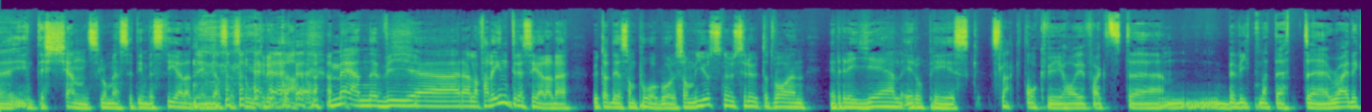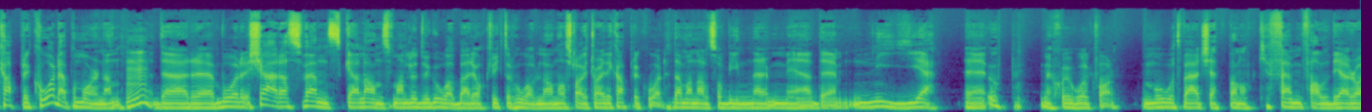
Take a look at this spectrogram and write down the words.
eh, inte känslomässigt investerade i en ganska stor krydda. Men vi är i alla fall intresserade utav det som pågår, som just nu ser ut att vara en rejäl europeisk slakt. Och vi har ju faktiskt eh, bevittnat ett eh, Ryder Cup-rekord här på morgonen. Mm. Där eh, vår kära svenska landsman Ludvig Åberg och Viktor Hovland har slagit Ryder Cup-rekord. Där man alltså vinner med eh, nio eh, upp med sju hål kvar. Mot världsettan och femfaldiga eh,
